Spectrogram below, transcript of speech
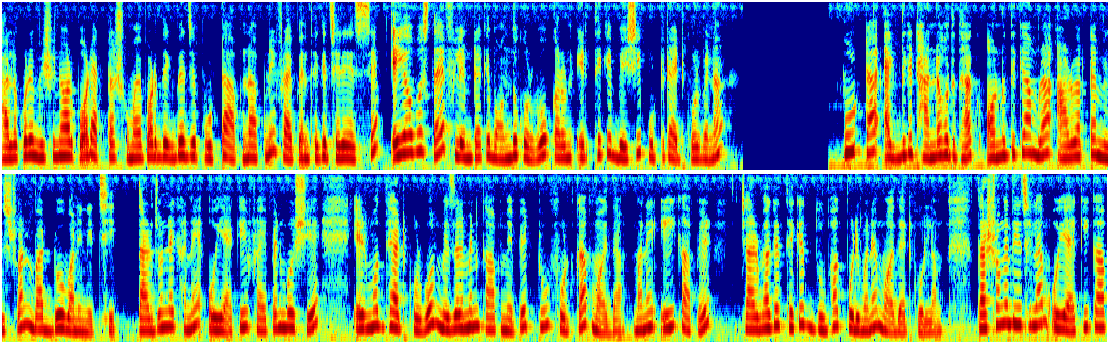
ভালো করে মিশিয়ে নেওয়ার পর একটা সময় পর দেখবে যে পুরটা আপনা আপনি ফ্রাই প্যান থেকে ছেড়ে এসছে। এই অবস্থায় ফ্লেমটাকে বন্ধ করব কারণ এর থেকে বেশি পুরটা টাইট করবে না। পুরটা একদিকে ঠান্ডা হতে থাক, অন্যদিকে আমরা আরও একটা মিশ্রণ বা ডো বানিয়ে নিচ্ছি। তার জন্য এখানে ওই একই ফ্রাই প্যান বসিয়ে এর মধ্যে অ্যাড করব মেজারমেন্ট কাপ মেপে টু ফোর্থ কাপ ময়দা। মানে এই কাপের চার ভাগের থেকে দুভাগ পরিমাণে ময়দা অ্যাড করলাম। তার সঙ্গে দিয়েছিলাম ওই একই কাপ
